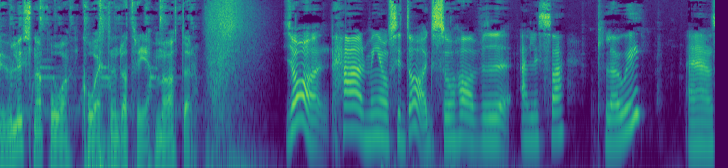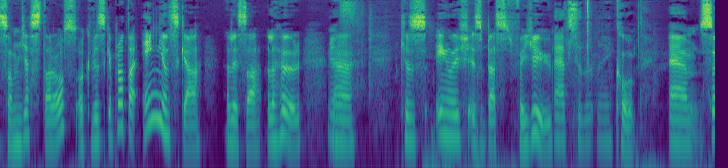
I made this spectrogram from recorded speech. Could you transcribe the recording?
Du lyssnar på K103 Möter. Ja, här med oss idag så har vi Alissa Chloe eh, som gästar oss och vi ska prata engelska, Alissa, eller hur? Yes. Because English is best for you. Absolutely. Cool. Um, so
